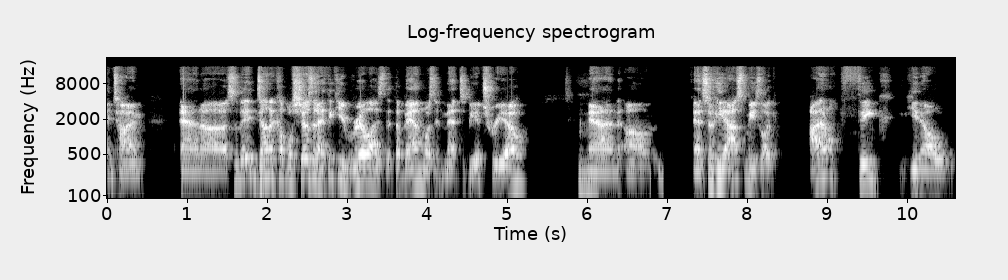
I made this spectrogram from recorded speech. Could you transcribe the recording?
same time. And uh, so they'd done a couple shows, and I think he realized that the band wasn't meant to be a trio. Mhm. And um, and so he asked me, he's like, I don't think you know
